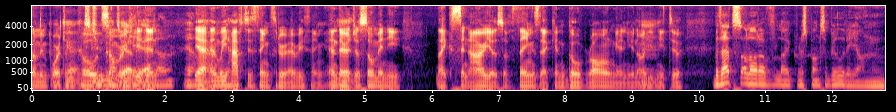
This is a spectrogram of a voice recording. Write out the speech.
some important Okay. It's It's too code somewhere complicated. hidden uh, yeah. yeah, and we have to think through everything and there are Mm. just so many like scenarios of things that can go wrong and you know you Mm. need to But that's a lot of like responsibility on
